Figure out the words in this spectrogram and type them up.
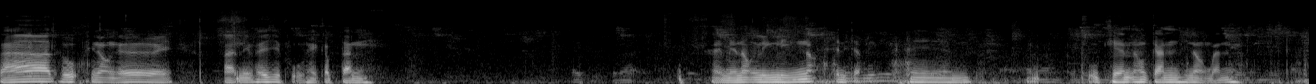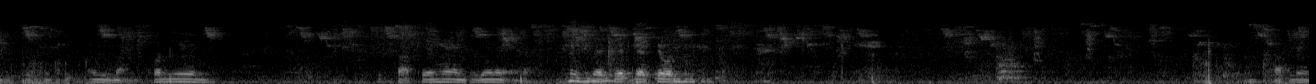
สาธุพี่น้องเอ้ยอันนี้ไพ่สิผูกให้กัปตัน ไปถูกก็ได้ ให้แม่น้องลิงลิงเนาะเป็นจับแม่นผูกแขนเอากันพี่น้องบ้านนี้อันนี้มันคนยืนฝากแข็งแห้งทีนี้เนี่ยนะอย่าเจ็บอย่าจนตัดเลย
